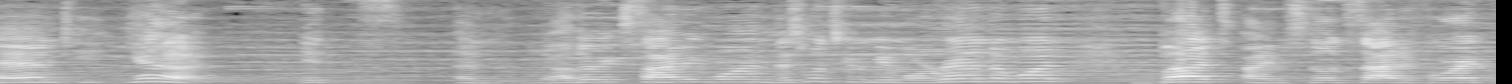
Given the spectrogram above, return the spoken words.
and yeah, it's another exciting one. This one's going to be a more random one, but I'm still excited for it.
